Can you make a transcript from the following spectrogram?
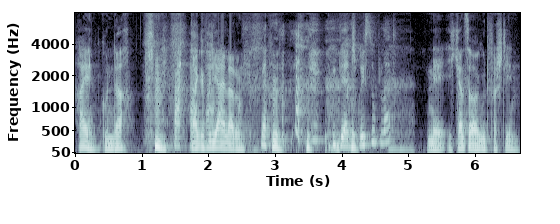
Hi, guten Tag. Danke für die Einladung. Bernd, sprichst du platt? Nee, ich kann es aber gut verstehen.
